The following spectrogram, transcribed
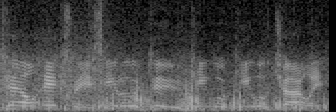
Hotel X-ray zero two Kilo Kilo Charlie.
